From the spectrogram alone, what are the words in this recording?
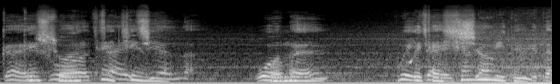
该说再见了。”我们会再相遇的。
